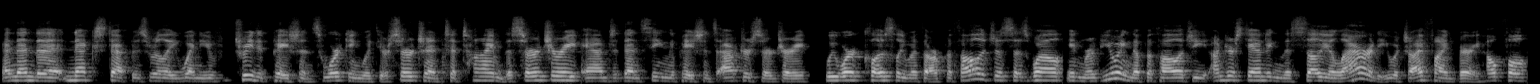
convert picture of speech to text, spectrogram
And then the next step is really when you've treated patients, working with your surgeon to time the surgery and then seeing the patients after surgery. We work closely with our pathologists as well in reviewing the pathology, understanding the cellularity, which I find very helpful,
